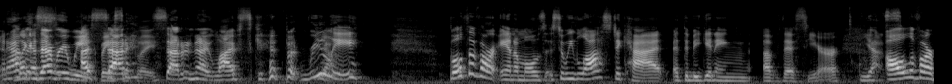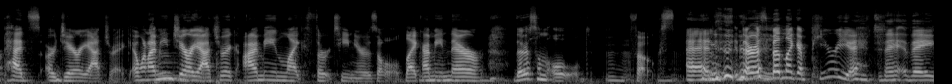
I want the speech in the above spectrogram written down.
It happens like a every week, a Saturday, basically. Saturday Night Live skit, but really, both of our animals. So we lost a cat at the beginning of this year. Yes. All of our pets are geriatric, and when I mean Mm-hmm. geriatric, I mean like 13 years old. Like I mean they're they're some old Mm-hmm. folks, and there has been like a period They, they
